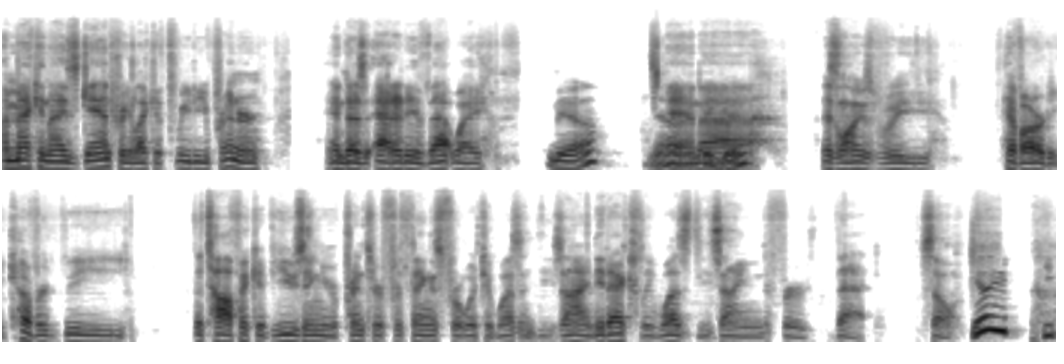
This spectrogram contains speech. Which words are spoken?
a mechanized gantry like a 3D printer, and does additive that way Yeah. Yeah. and that'd be good. uh, as long as we have already covered the the topic of using your printer for things for which it wasn't designed, it actually was designed for that. So You know, you,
